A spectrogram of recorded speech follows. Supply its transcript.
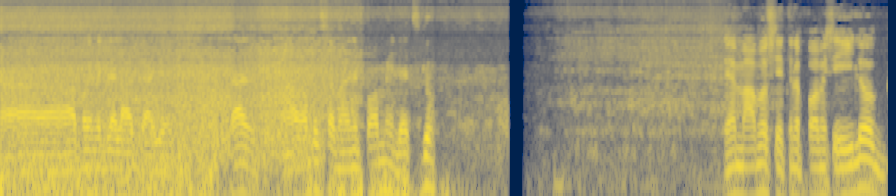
Ah, habang naglalakad tayo. Tal, mga kabos, samahan po kami. Let's go. Ayan mga boss, ito na po kami sa ilog.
